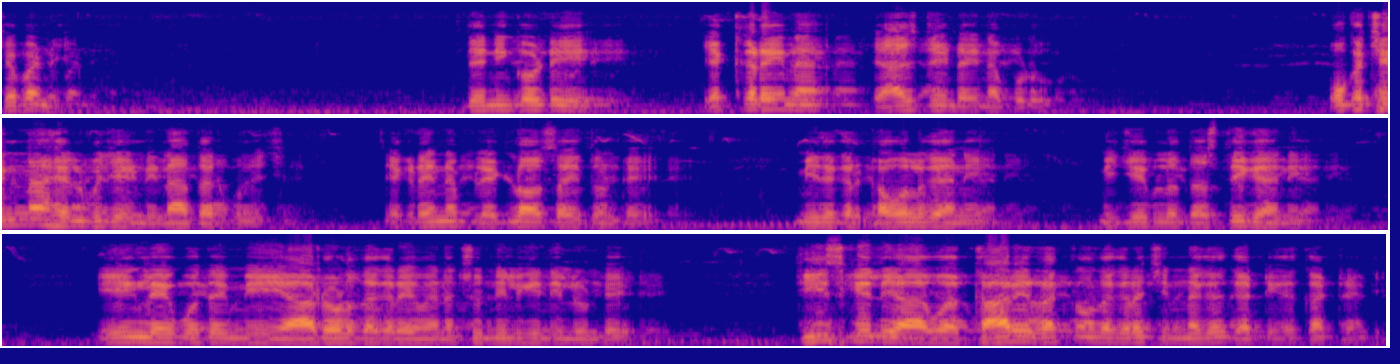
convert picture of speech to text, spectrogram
చెప్పండి. దెన్ ఇంకోటి ఎక్కడైనా యాక్సిడెంట్ అయినప్పుడు ఒక చిన్న హెల్ప్ చేయండి నా తరపు నుంచి. ఎక్కడైనా బ్లడ్ లాస్ అవుతుంటే మీ దగ్గర టవల్ కానీ మీ జేబులో దస్తీ కానీ ఏం లేకపోతే మీ ఆడోళ్ళ దగ్గర ఏమైనా చున్నీలు గిన్నీలు ఉంటే తీసుకెళ్ళి ఆ కారే రక్తం దగ్గర చిన్నగా గట్టిగా కట్టండి.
